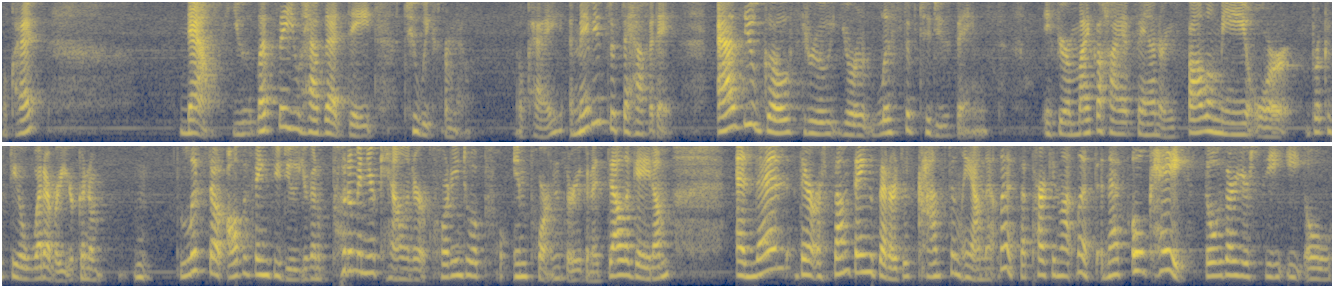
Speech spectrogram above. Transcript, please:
Okay? Now, you let's say you have that date 2 weeks from now. Okay? And maybe it's just a half a day. As you go through your list of to-do things, if you're a Michael Hyatt fan or you follow me or Brooke Castillo, whatever, you're going to list out all the things you do. You're going to put them in your calendar according to importance or you're going to delegate them. And then there are some things that are just constantly on that list, that parking lot list, and that's okay. Those are your CEO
